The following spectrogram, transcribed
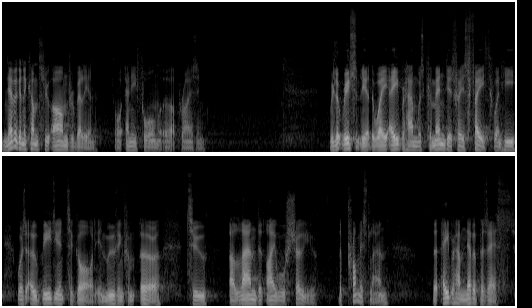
never going to come through armed rebellion or any form of uprising. We looked recently at the way Abraham was commended for his faith when he was obedient to God in moving from Ur to a land that I will show you. The promised land that Abraham never possessed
